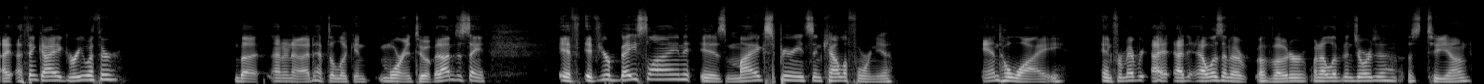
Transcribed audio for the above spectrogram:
I, I think I agree with her, but I don't know. I'd have to look in more into it. But I'm just saying, if if your baseline is my experience in California and Hawaii, and from every, I I, I wasn't a, a voter when I lived in Georgia. I was too young.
